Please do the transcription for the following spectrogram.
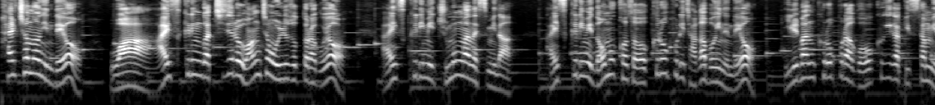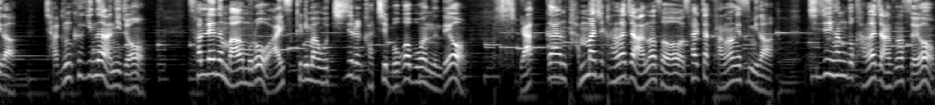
8,000원인데요. 와, 아이스크림과 치즈를 왕창 올려줬더라고요. 아이스크림이 주먹만 했습니다. 아이스크림이 너무 커서 크로플이 작아 보이는데요. 일반 크로플하고 크기가 비슷합니다. 작은 크기는 아니죠. 설레는 마음으로 아이스크림하고 치즈를 같이 먹어보았는데요. 약간 단맛이 강하지 않아서 살짝 당황했습니다. 치즈 향도 강하지 않았어요.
